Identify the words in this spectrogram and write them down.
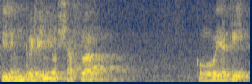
tiene un pequeño chaflán, como veis aquí,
